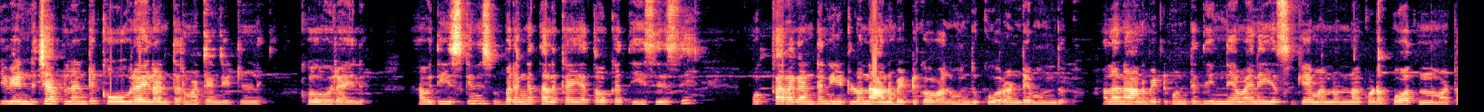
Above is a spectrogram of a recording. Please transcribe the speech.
ఇవి ఎండి చేపలు అంటే కోవురాయిలు అంటారన్నమాట అండి వీటిని కోవురాయిలు అవి తీసుకుని శుభ్రంగా తలకాయ తోక తీసేసి ఒక అరగంట నీటిలో నానబెట్టుకోవాలి. ముందు కూర వండే ముందు. అలా నానబెట్టుకుంటే దీన్ని ఏమైనా ఇసుక ఏమైనా ఉన్నా కూడా పోతుందన్నమాట.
